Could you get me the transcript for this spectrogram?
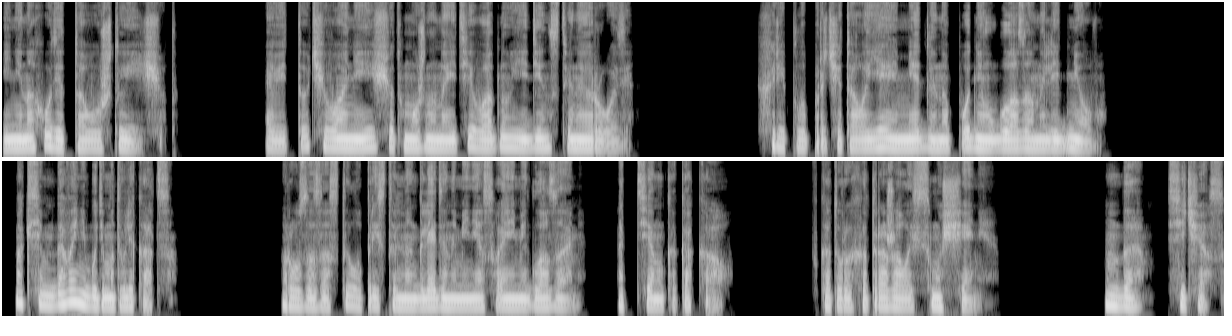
и не находят того, что ищут. А ведь то, чего они ищут, можно найти в одной единственной розе. Хрипло прочитала я и медленно поднял глаза на Ледневу. «Максим, давай не будем отвлекаться». Роза застыла, пристально глядя на меня своими глазами, оттенка какао в которых отражалось смущение. «Да, сейчас»,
